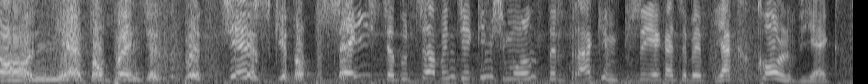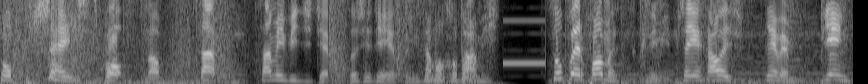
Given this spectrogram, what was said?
O nie, to będzie zbyt ciężkie do przejścia. Tu trzeba będzie jakimś monster truckiem przyjechać, żeby jakkolwiek to przejść, bo no, sam, sami widzicie, co się dzieje z tymi samochodami. Super pomysł, Screamy. Przejechałeś, nie wiem, pięć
